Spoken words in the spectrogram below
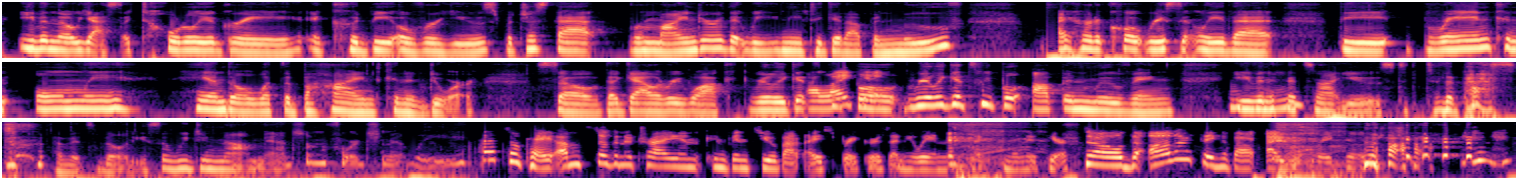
Even though, yes, I totally agree, it could be overused, but just that reminder that we need to get up and move. I heard a quote recently that the brain can only handle what the behind can endure. So the gallery walk really gets like people it. really gets people up and moving, mm-hmm. even if mm-hmm. it's not used to the best of its ability. So we do not match, unfortunately. That's okay. I'm still going to try and convince you about icebreakers anyway in the next minute here. So the other thing about icebreakers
